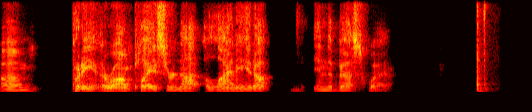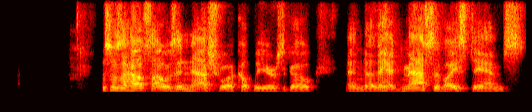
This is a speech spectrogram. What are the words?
um, putting it in the wrong place or not aligning it up in the best way. This was a house I was in Nashua a couple years ago, and uh, they had massive ice dams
